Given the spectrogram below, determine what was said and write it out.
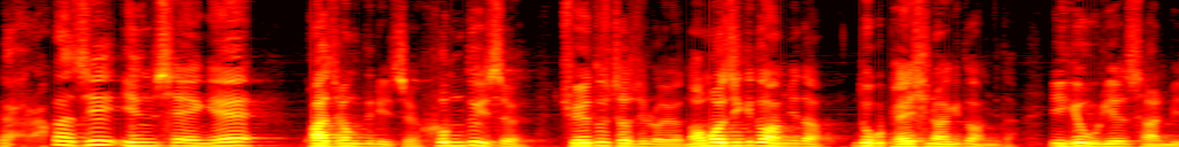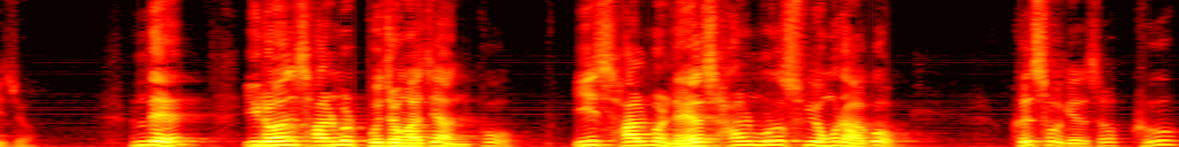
여러 가지 인생의 과정들이 있어요. 흠도 있어요. 죄도 저질러요. 넘어지기도 합니다. 누구 배신하기도 합니다. 이게 우리의 삶이죠. 근데 이런 삶을 부정하지 않고 이 삶을 내 삶으로 수용을 하고 그 속에서 그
